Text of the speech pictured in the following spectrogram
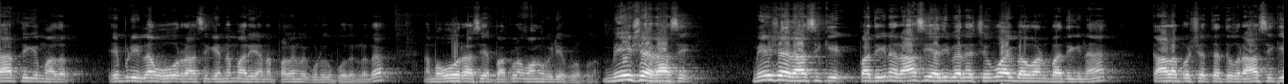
கார்த்திகை மாதம் எப்படிலாம் ஒவ்வொரு ராசிக்கு என்ன மாதிரியான பலன்களை கொடுக்க போகுதுன்றத நம்ம ஒவ்வொரு ராசியை பார்க்கலாம். வாங்க வீடியோ கொடுக்கலாம் மேஷ ராசி. மேஷ ராசிக்கு பார்த்தீங்கன்னா ராசி அதிபரான செவ்வாய் பகவான் பார்த்தீங்கன்னா காலபுருஷ தத்துவ ராசிக்கு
